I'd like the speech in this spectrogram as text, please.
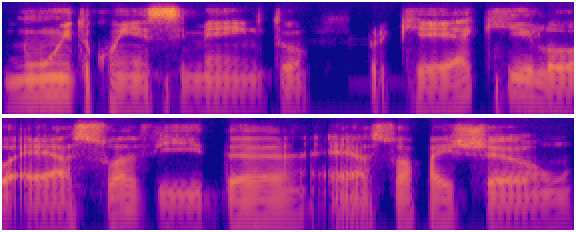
muito conhecimento, porque é aquilo, é a sua vida, é a sua paixão,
